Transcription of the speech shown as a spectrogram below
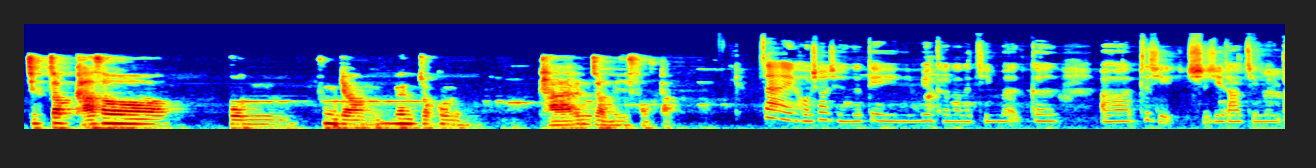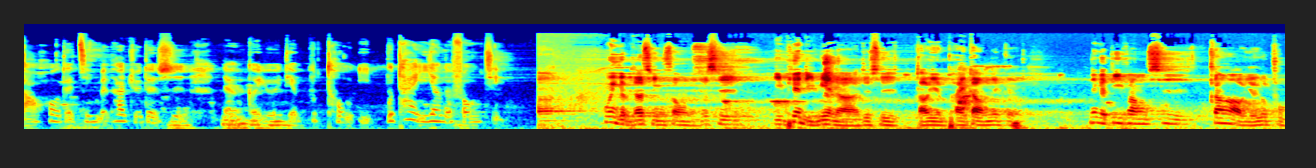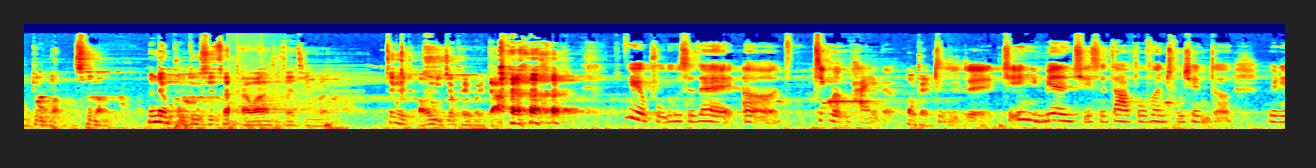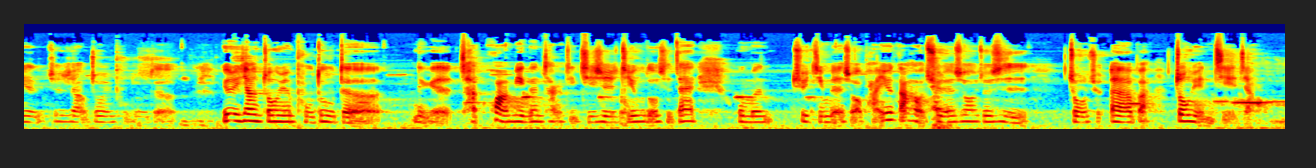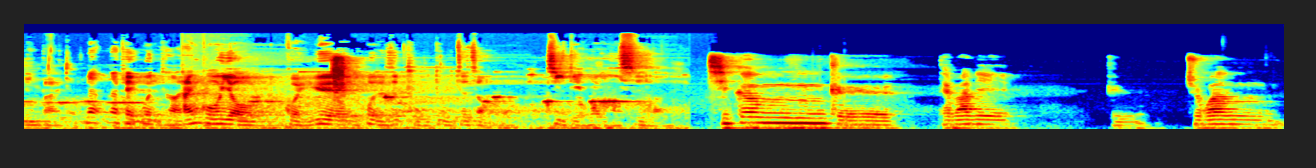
직접 가서 본 풍경은 조금 在侯孝贤的电影里面看到的金门，跟呃自己实际到金门岛后的金门，他觉得是两个有一点不同一不太一样的风景。呃，问一个比较轻松的，就是影片里面啊，就是导演拍到那个那个地方是刚好有一个普渡嘛，是吗？那那个普渡是在台湾还是在金门？这个好像你就可以回答。那个普渡是在呃。金门拍的，OK，对对对，电影里面其实大部分出现的有点就是像中元普渡的，有点像中元普渡的那个场画面跟场景，其实几乎都是在我们去金门的时候拍，因为刚好去的时候就是中秋呃不中元节这样。明白。那那可以问他，韩国有鬼月或者是普渡这种祭典或仪式吗？지금그대만이 그 중앙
